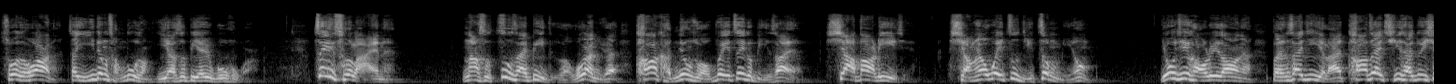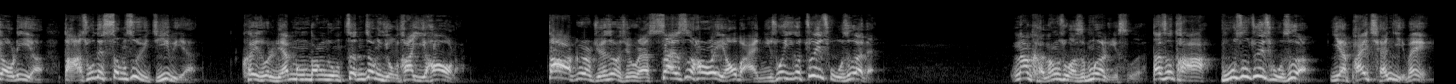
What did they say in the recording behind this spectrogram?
说实话呢，在一定程度上也是憋一股火。这次来呢，那是志在必得。我感觉他肯定说为这个比赛下大力气。想要为自己证明，尤其考虑到呢，本赛季以来他在奇才队效力啊，打出的声势与级别，可以说联盟当中真正有他一号了。大个角色球员，三四号位摇摆，你说一个最出色的，那可能说是莫里斯，但是他不是最出色，也排前几位。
